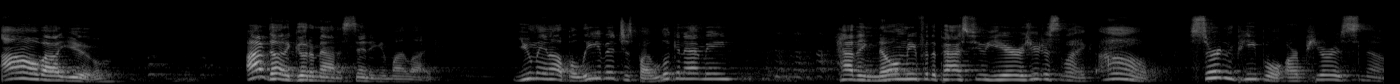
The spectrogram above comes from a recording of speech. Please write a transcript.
I don't know about you. I've done a good amount of sinning in my life. You may not believe it just by looking at me, having known me for the past few years, you're just like, oh, certain people are pure as snow.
